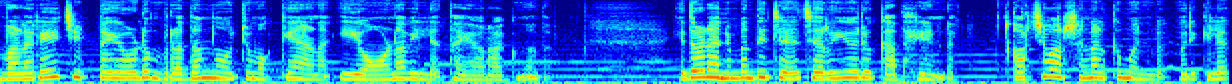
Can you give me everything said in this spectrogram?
വളരെ ചിട്ടയോടും വ്രതം നോറ്റുമൊക്കെയാണ് ഈ ഓണവില്ല് തയ്യാറാക്കുന്നത്. ഇതോടനുബന്ധിച്ച് ചെറിയൊരു കഥയുണ്ട്. കുറച്ച് വർഷങ്ങൾക്ക് മുൻപ് ഒരിക്കൽ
